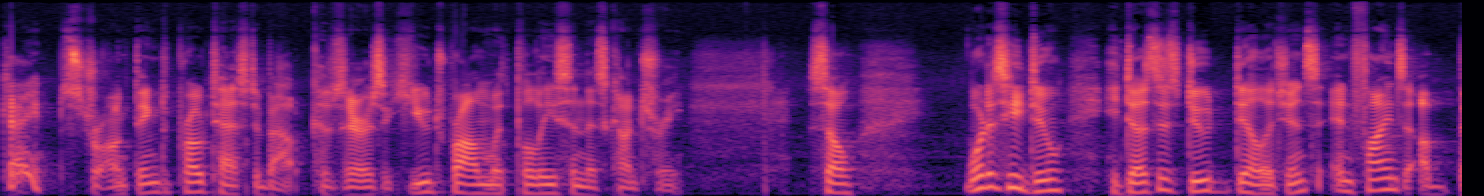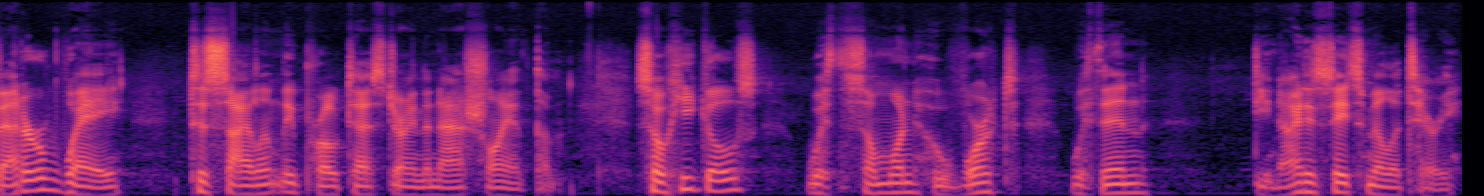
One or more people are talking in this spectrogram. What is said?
Okay, strong thing to protest about because there is a huge problem with police in this country. So, what does he do? He does his due diligence and finds a better way to silently protest during the national anthem. So, he goes with someone who worked within the United States military,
